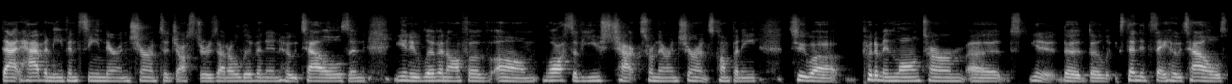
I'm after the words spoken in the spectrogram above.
that haven't even seen their insurance adjusters that are living in hotels and you know living off of um loss of use checks from their insurance company company to uh, put them in long term, uh, you know, the the extended stay hotels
